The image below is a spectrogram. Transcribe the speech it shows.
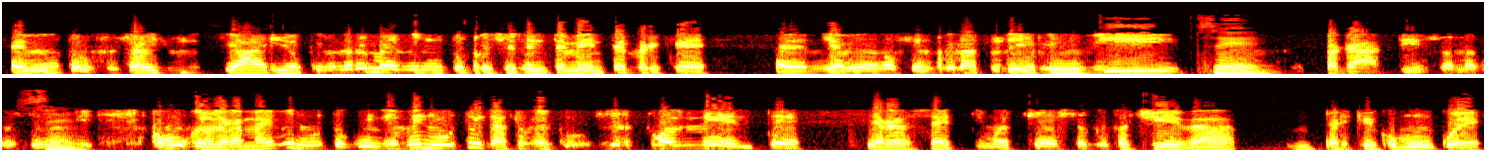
è venuto l'ufficiale giudiziario che non era mai venuto precedentemente perché eh, mi avevano sempre dato dei rinvii sì. pagati, insomma, questi sì. rinvii. Comunque non era mai venuto, quindi è venuto e dato che virtualmente era il settimo accesso che faceva, perché comunque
